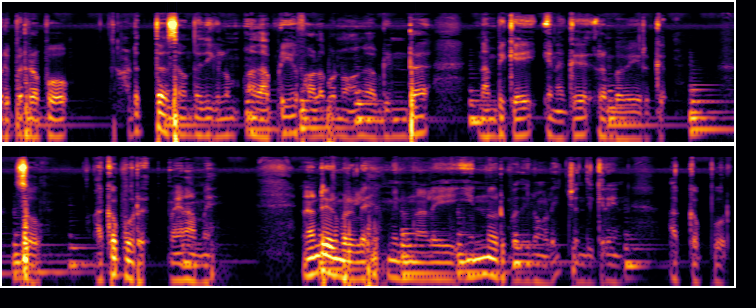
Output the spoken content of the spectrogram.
குறிப்பிடுறப்போ அடுத்த சந்ததிகளும் அதை அப்படியே ஃபாலோ பண்ணுவாங்க அப்படின்ற நம்பிக்கை எனக்கு ரொம்பவே இருக்குது ஸோ அக்கப்பூர் வேணாமே. நன்றி நண்பர்களே. மீண்டும் நாளை இன்னொரு பதிவில் உங்களை சந்திக்கிறேன். அக்கப்பூர்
